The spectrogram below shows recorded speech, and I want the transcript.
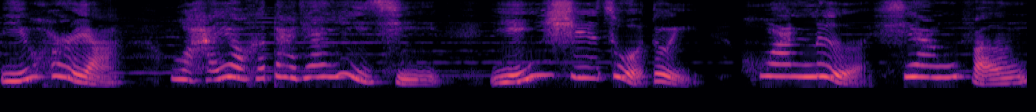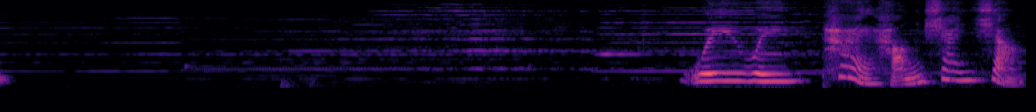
一会儿呀，我还要和大家一起吟诗作对，欢乐相逢。巍巍太行山上，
